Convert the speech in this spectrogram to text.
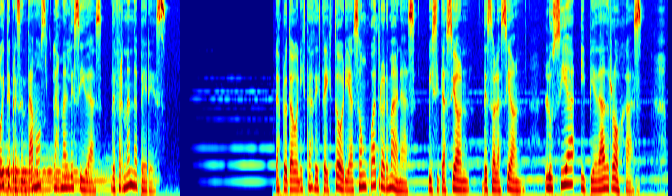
Hoy te presentamos Las Maldecidas, de Fernanda Pérez. Las protagonistas de esta historia son cuatro hermanas, Visitación, Desolación, Lucía y Piedad Rojas,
